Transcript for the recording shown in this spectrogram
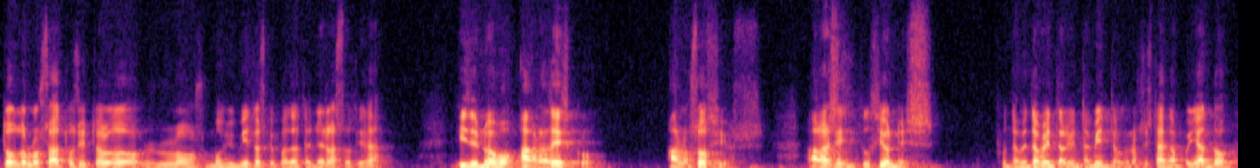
todos los actos y todos los movimientos que pueda tener la sociedad. Y de nuevo agradezco a los socios, a las instituciones, fundamentalmente al ayuntamiento que nos están apoyando,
